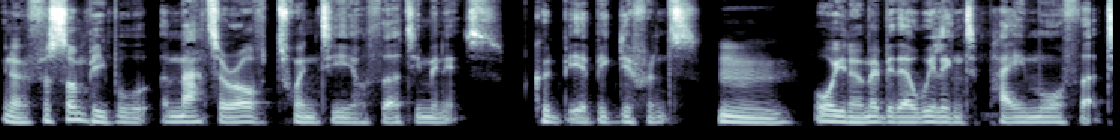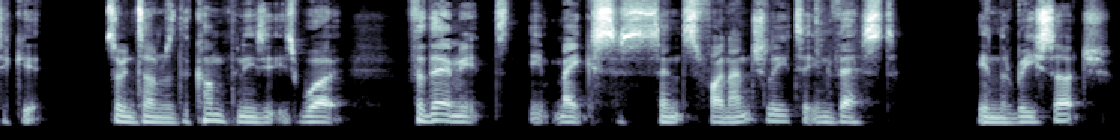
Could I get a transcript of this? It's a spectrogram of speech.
you know, for some people, a matter of 20 or 30 minutes could be a big difference Hmm. or you know maybe they're willing to pay more for that ticket. So in terms of the companies, it's work for them. It it makes sense financially to invest in the research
